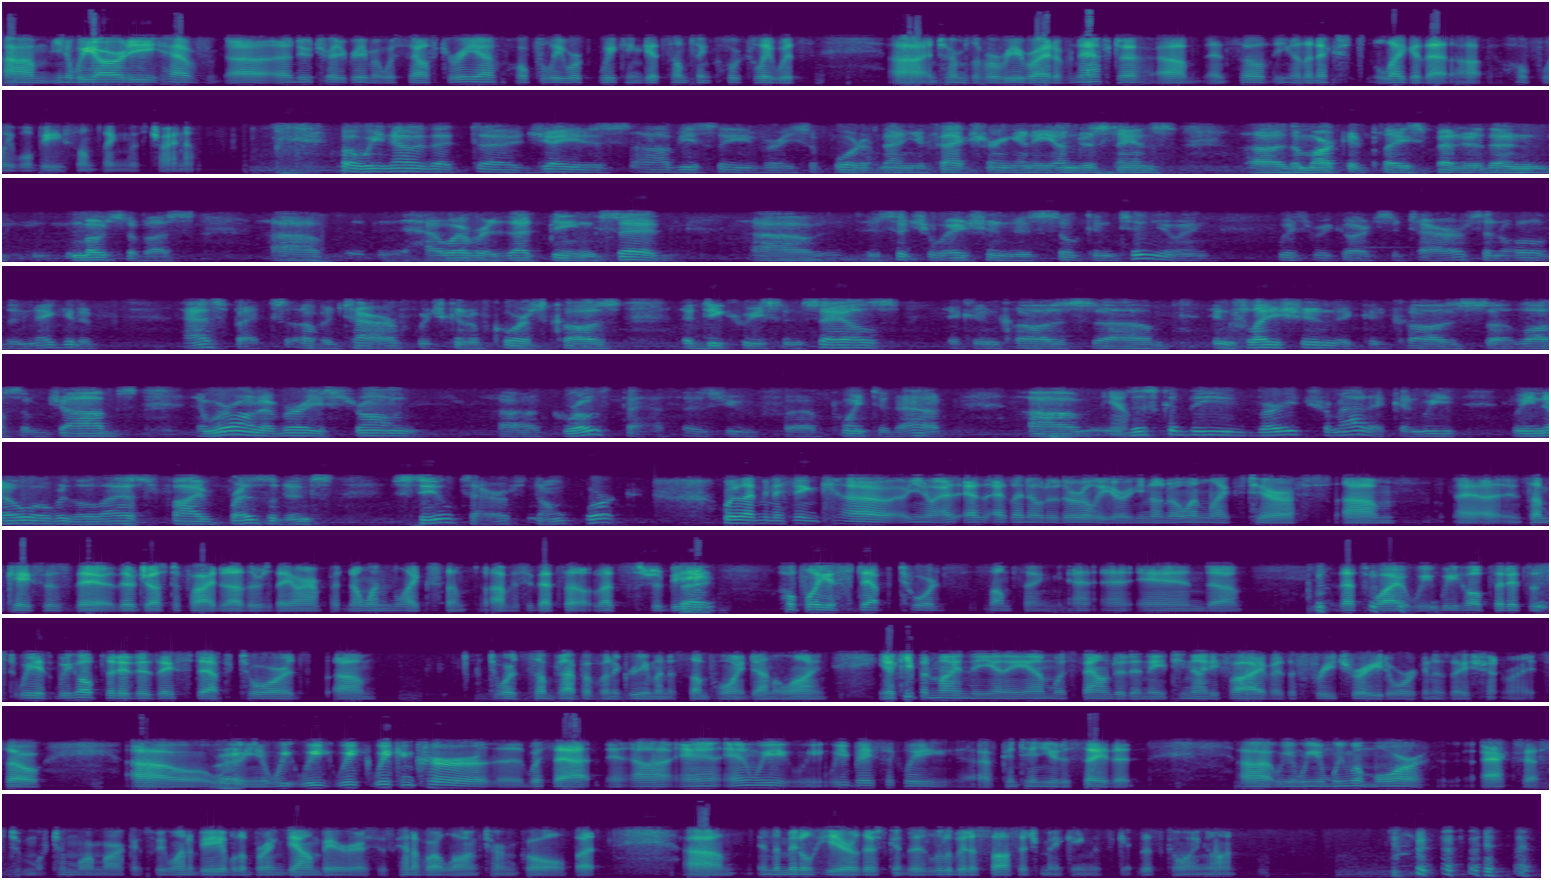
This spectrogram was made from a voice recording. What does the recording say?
um, you know, we already have uh, a new trade agreement with South Korea. Hopefully, we can get something quickly with uh, in terms of a rewrite of NAFTA. Um, and so, you know, the next leg of that uh, hopefully will be something with China. Well, we know that uh, Jay is obviously very supportive of manufacturing, and he understands uh, the marketplace better than most of us. Uh, however, that being said, uh, the situation is still continuing with regards to tariffs and all of the negative aspects of a tariff, which can, of course, cause a decrease in sales. It can cause um, inflation. It could cause uh, loss of jobs. And we're on a very strong uh, growth path, as you've uh, pointed out. Um, yeah. This could be very traumatic. And we, we know over the last five presidents, steel tariffs don't work. Well, I mean, I think uh, you know, as, as I noted earlier, you know, no one likes tariffs. Um, uh, in some cases, they're they're justified, in others they aren't. But no one likes them. Obviously, that's a that should be right. Hopefully a step towards something, and, and uh, that's why we, we hope that it's a we we hope that it is a step towards um, towards some type of an agreement at some point down the line. You know, keep in mind the NAM was founded in 1895 as a free trade organization, right? So, uh, right. you know, we, we, we, we concur with that, uh, and, and we, we, we basically continue to say that uh, we, we we want more access to more, to more markets. We want to be able to bring down barriers. It's kind of our long-term goal. But um, in the middle here, there's there's a little bit of sausage making that's that's going on.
